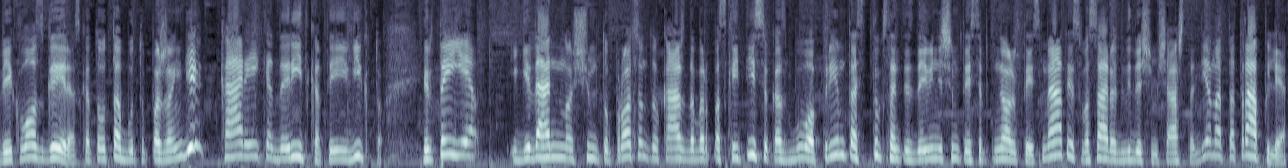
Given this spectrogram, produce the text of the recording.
veiklos gairės, kad tauta būtų pažangi, ką reikia daryti, kad tai įvyktų. Ir tai jie įgyvendino šimtų procentų, ką aš dabar paskaitysiu, kas buvo priimtas 1917 metais, vasario 26 dieną Petrapilėje.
